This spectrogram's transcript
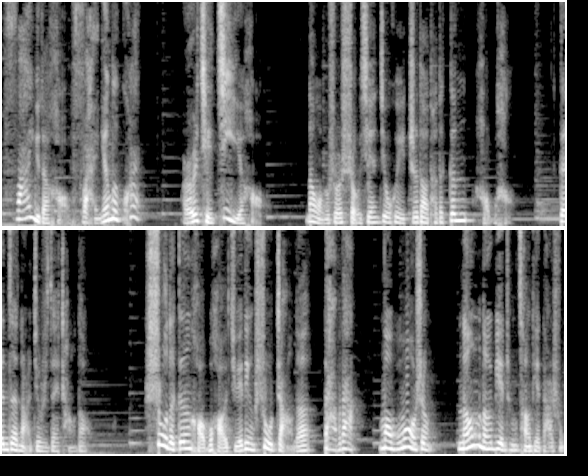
发育的好，反应的快。而且记忆好，那我们说首先就会知道它的根好不好，根在哪儿？就是在肠道。树的根好不好，决定树长得大不大、茂不茂盛，能不能变成苍天大树。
